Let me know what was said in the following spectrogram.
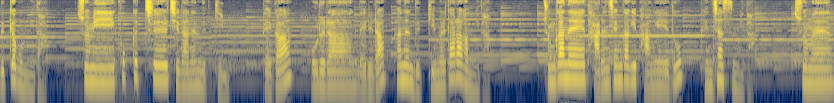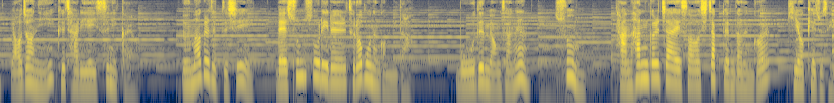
느껴봅니다. 숨이 코끝을 지나는 느낌, 배가 오르락 내리락 하는 느낌을 따라갑니다. 중간에 다른 생각이 방해해도 괜찮습니다. 숨은 여전히 그 자리에 있으니까요. 음악을 듣듯이 내 숨소리를 들어보는 겁니다. 모든 명상은 숨, 단 한 글자에서 시작된다는 걸 기억해 주세요.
